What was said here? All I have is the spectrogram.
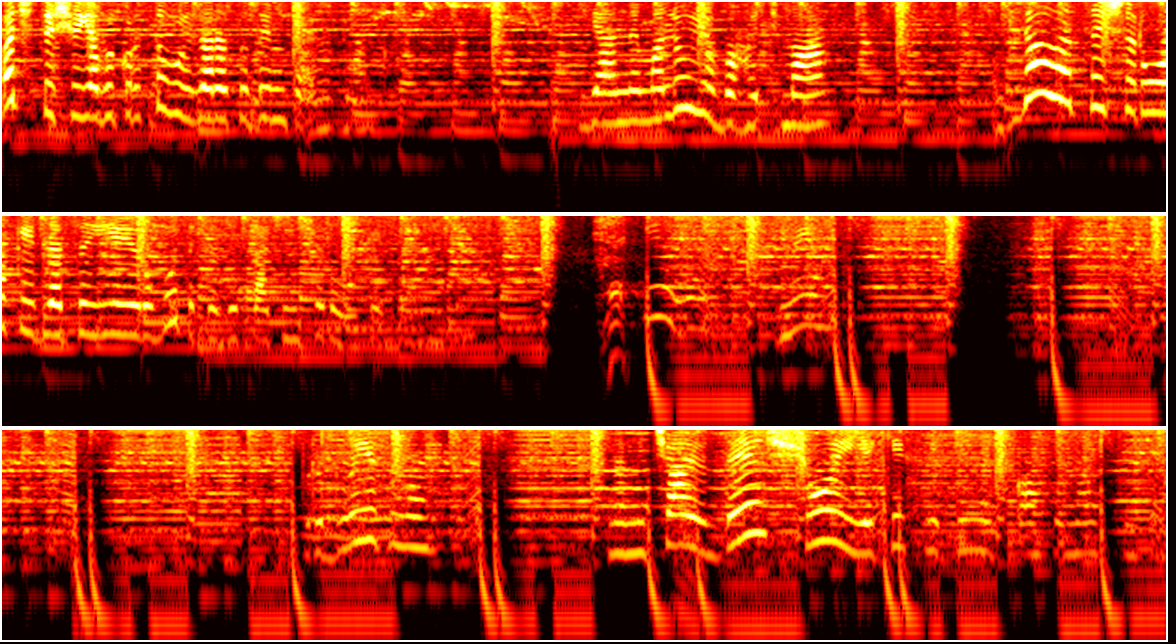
Бачите, що я використовую зараз один пензлик. Я не малюю багатьма. Взяла цей широкий для цієї роботи, це достатньо широкий. Намічаю де, що і яких відтіночках у нас є.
